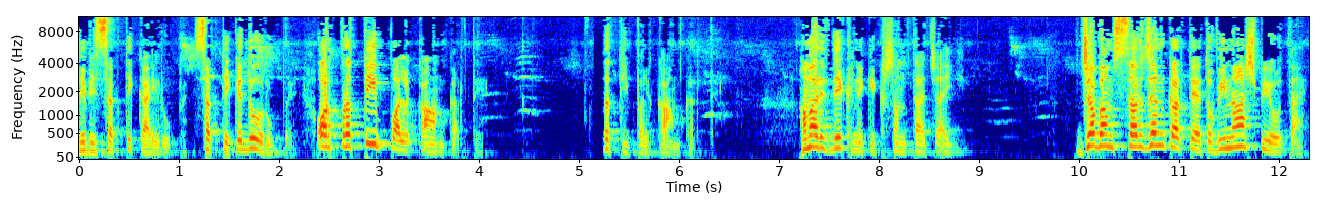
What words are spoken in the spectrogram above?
ये भी शक्ति का ही रूप है। शक्ति के दो रूप है और प्रतिपल काम करते प्रतिपल काम करते हमारी देखने की क्षमता चाहिए। जब हम सर्जन करते हैं तो विनाश भी होता है।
